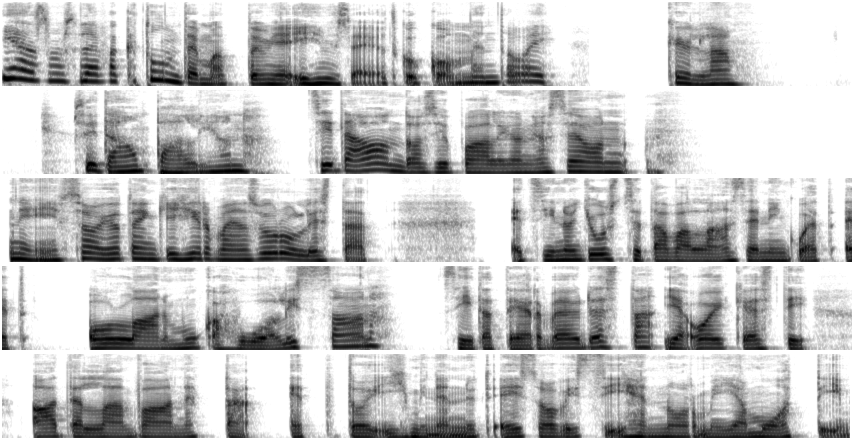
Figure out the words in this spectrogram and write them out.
ihan semmoiselle vaikka tuntemattomia ihmisiä, jotka kommentoi. Kyllä. Sitä on paljon. Sitä on tosi paljon ja se on, niin, se on jotenkin hirveän surullista, että, että siinä on just se tavallaan se, niin kuin, että, että ollaan muka huolissaan siitä terveydestä ja oikeasti ajatellaan vaan, että, että toi ihminen nyt ei sovi siihen normiin ja muottiin,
